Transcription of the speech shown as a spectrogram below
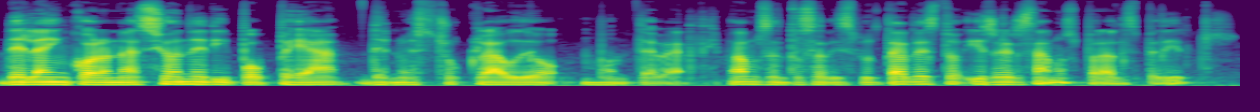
de la incoronación edipopea de nuestro Claudio Monteverdi. Vamos entonces a disfrutar de esto y regresamos para despedirnos.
